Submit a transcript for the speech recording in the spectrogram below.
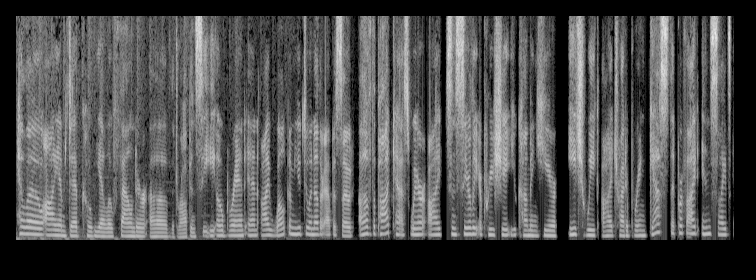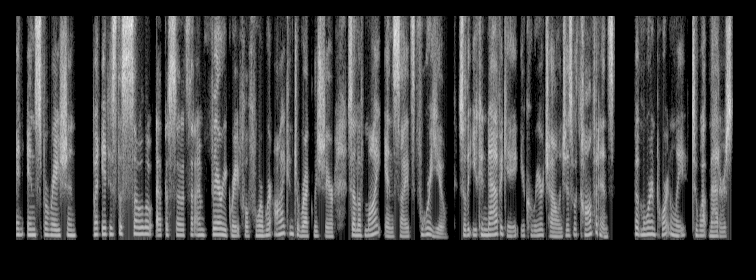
Hello, I am Deb Coviello, founder of the Drop In CEO brand, and I welcome you to another episode of the podcast where I sincerely appreciate you coming here. Each week, I try to bring guests that provide insights and inspiration but it is the solo episodes that I'm very grateful for where I can directly share some of my insights for you so that you can navigate your career challenges with confidence, but more importantly, to what matters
